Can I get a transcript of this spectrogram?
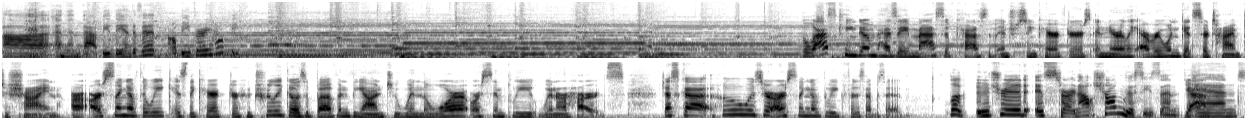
uh, and then that be the end of it, I'll be very happy. The Last Kingdom has a massive cast of interesting characters, and nearly everyone gets their time to shine. Our Arsling of the Week is the character who truly goes above and beyond to win the war or simply win our hearts. Jessica, who was your Arsling of the Week for this episode? Look, Uhtred is starting out strong this season. Yeah. And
